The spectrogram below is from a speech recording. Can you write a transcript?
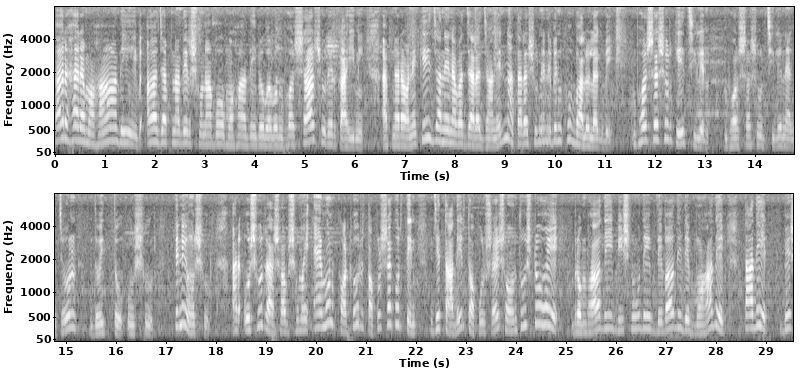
হর হর মহাদেব, আজ আপনাদের শোনাবো মহাদেব এবং ভস্মাসুরের কাহিনী। আপনারা অনেকেই জানেন, আবার যারা জানেন না, তারা শুনে নেবেন, খুব ভালো লাগবে। ভস্মাসুর কে ছিলেন? ভস্মাসুর ছিলেন একজন দৈত্য অসুর তিনি অসুর। আর অসুররা সব সময় এমন কঠোর তপস্যা করতেন যে তাদের তপস্যায় সন্তুষ্ট হয়ে ব্রহ্মাদেব, বিষ্ণুদেব, দেবাদিদেব, মহাদেব তাদের বেশ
